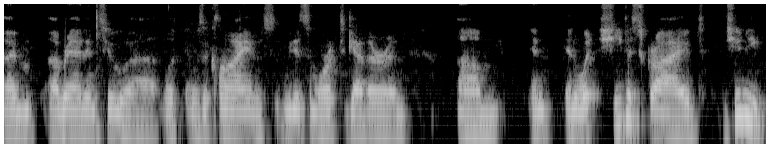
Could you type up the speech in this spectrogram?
I'm, I ran into uh, it was a client. We did some work together, and um, and and what she described, and she'd be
